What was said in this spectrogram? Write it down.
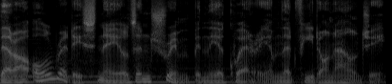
There are already snails and shrimp in the aquarium that feed on algae.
